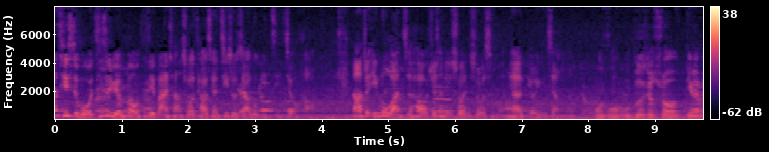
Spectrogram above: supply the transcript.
那其实我其实原本我自己本来想说调情的技术只要录一集就好，然后就一录完之后，Jason 你说你说了什么？你还有印象吗？我我我不是就说，因为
